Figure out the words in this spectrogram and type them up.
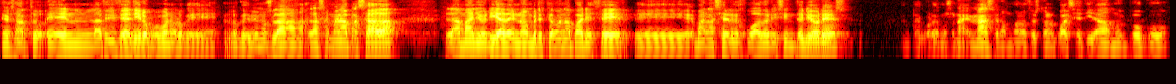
Exacto. En la eficiencia de tiro, pues bueno, lo que, lo que vimos la, la semana pasada, la mayoría de nombres que van a aparecer eh, van a ser de jugadores interiores. Recordemos una vez más, era un baloncesto en el cual se tiraba muy poco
